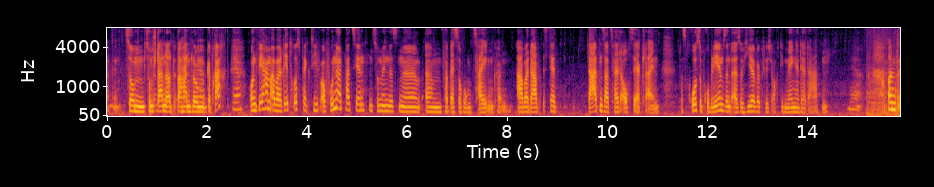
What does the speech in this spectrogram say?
okay. zum, zum Standardbehandlung ja. gebracht. Ja. Und wir haben aber retrospektiv auf 100 Patienten zumindest eine ähm, Verbesserung zeigen können. Aber da ist der Datensatz halt auch sehr klein. Das große Problem sind also hier wirklich auch die Menge der Daten. Ja. Und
